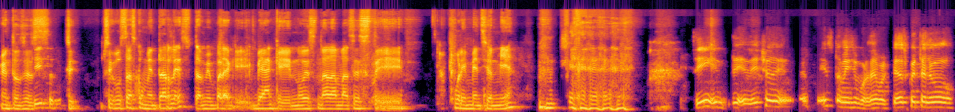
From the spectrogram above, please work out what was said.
Entonces, Sí, sí. si, si gustas comentarles también para que vean que no es nada más este pura invención mía. Sí, de, de hecho, eh, eso también es importante porque te das cuenta luego,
